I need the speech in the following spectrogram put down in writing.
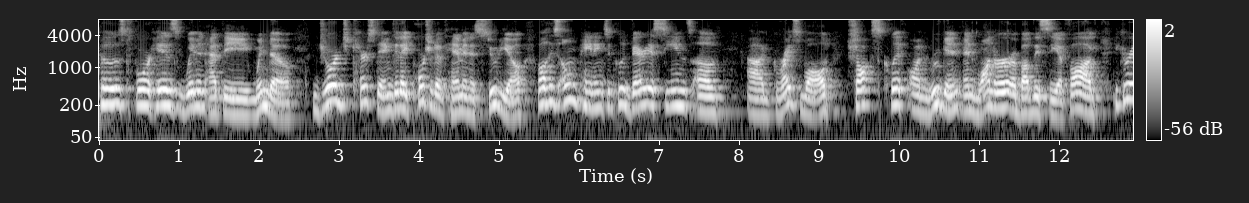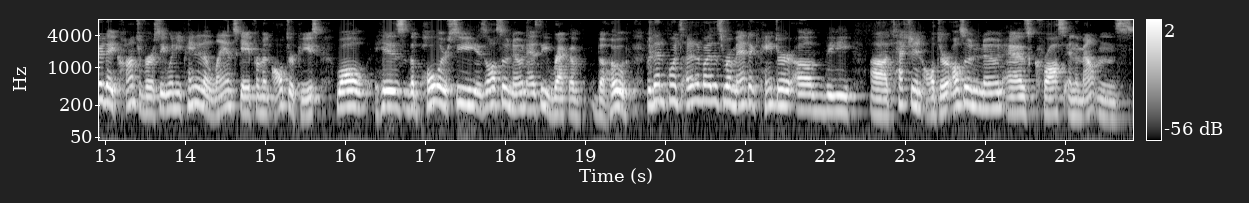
posed for his women at the window. George Kersting did a portrait of him in his studio, while his own paintings include various scenes of uh, Greifswald, Schalk's Cliff on Rügen, and Wanderer above the Sea of Fog. He created a controversy when he painted a landscape from an altarpiece, while his The Polar Sea is also known as the Wreck of the Hope. But then points, identify this romantic painter of the uh, altar, also known as Cross in the Mountains.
